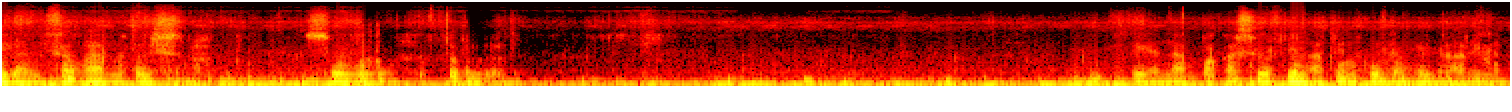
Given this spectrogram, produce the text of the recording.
bilang isang hunters no. so kaya napakaswerte natin kung mangyayari yun.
